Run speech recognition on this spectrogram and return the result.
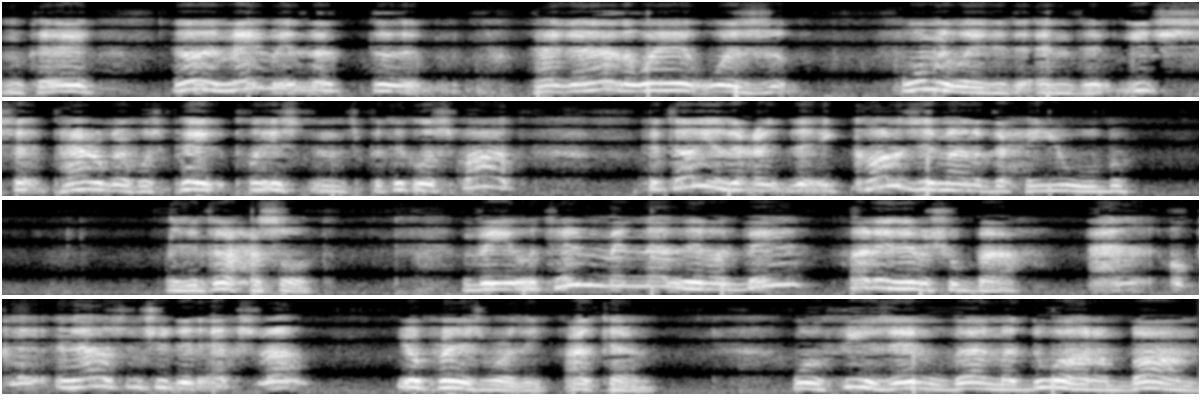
okay you know, maybe that the Haggadah, the way it was formulated and that each set paragraph was pa- placed in its particular spot to tell you that the Ikar Zeman of the Hayub is until Hasot. ויותר ממנה למרבה, הרי זה משובח. And, okay, and now since you did extra, you're praiseworthy. עד כאן. ולפי זה מובן מדוע הרמב"ם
